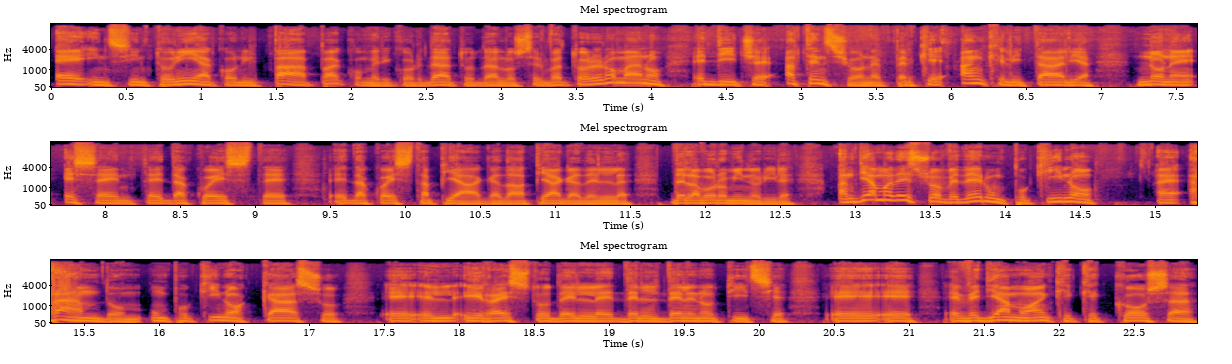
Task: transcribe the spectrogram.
è in sintonia con il Papa, come ricordato dall'osservatore romano, e dice attenzione perché anche l'Italia non è esente da, queste, eh, da questa piaga, dalla piaga del, del lavoro minorile. Andiamo adesso a vedere un pochino eh, random, un pochino a caso eh, il, il, resto delle, del, delle notizie e, e, vediamo anche che cosa,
